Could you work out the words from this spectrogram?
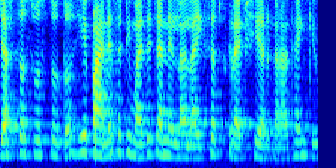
जास्त अस्वस्थ होतं. हे पाहण्यासाठी माझ्या चॅनेलला लाईक सबस्क्राईब शेअर करा. Thank you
